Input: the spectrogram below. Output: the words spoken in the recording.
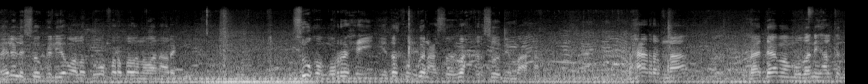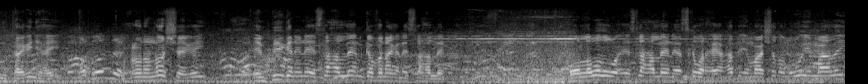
meelo la soo geliyo oo la duwo fara badan waan aragnay suuqa quruxi iyo dadka ku ganacsada wax qarsoomi ma aha waxaan rabnaa maadaama mudani halkan uu taagan yahay wuxuuna noo sheegay MP-gan inay isla hadleen gavanagan isla hadleen. Oo labaduba ay isla hadleen ay iska warhayaan hadda imaashadan uu imaaday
